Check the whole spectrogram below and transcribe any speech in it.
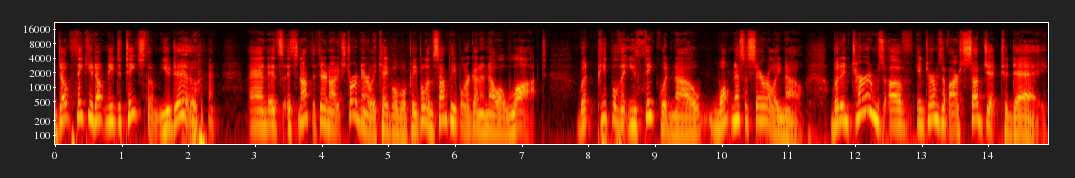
don't think you don't need to teach them. You do. and it's it's not that they're not extraordinarily capable people, and some people are going to know a lot but people that you think would know won't necessarily know. But in terms of in terms of our subject today,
